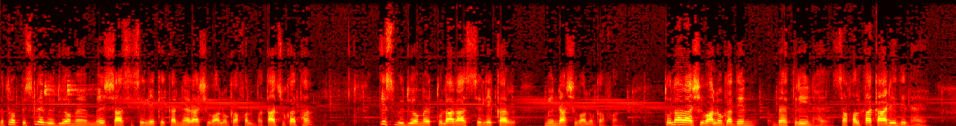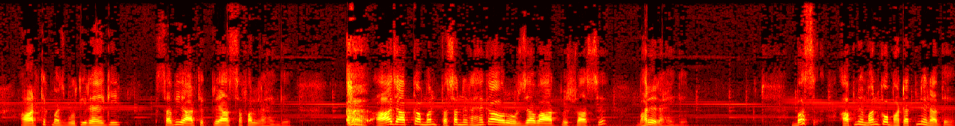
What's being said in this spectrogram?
मित्रों, पिछले वीडियो में मेष राशि से लेकर कन्या राशि वालों का फल बता चुका था। इस वीडियो में तुला राशि से लेकर मीन राशि वालों का फल। तुला राशि वालों का दिन बेहतरीन है, सफलताकारी दिन है। आर्थिक मजबूती रहेगी सभी आर्थिक प्रयास सफल रहेंगे। आज आपका मन प्रसन्न रहेगा और ऊर्जा व आत्मविश्वास से भरे रहेंगे। बस अपने मन को भटकने न दें।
